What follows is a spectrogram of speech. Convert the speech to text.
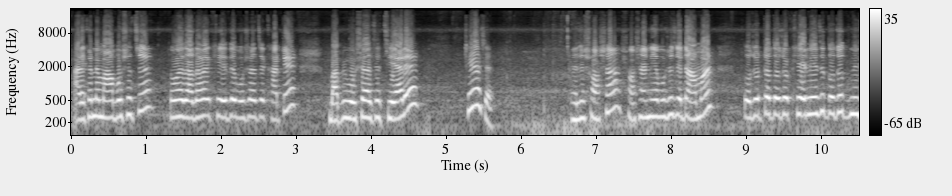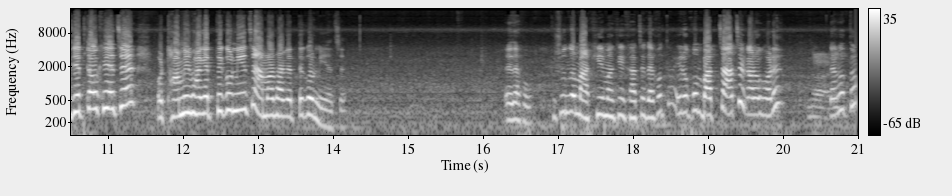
আর এখানে মা বসেছে তোমার দাদাভাই খেয়ে দিয়ে বসে আছে খাটে বাপি বসে আছে চেয়ারে ঠিক আছে? এই যে শশা শশা নিয়ে বসেছে এটা আমার তোজোরটা তোজো খেয়ে নিয়েছে তোজো নিজেরটাও খেয়েছে ওর ঠামির ভাগের থেকেও নিয়েছে আমার ভাগের থেকেও নিয়েছে। এই দেখো কি সুন্দর মাখিয়ে মাখিয়ে খাচ্ছে দেখো তো এরকম বাচ্চা আছে কারও ঘরে? দেখো তো।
